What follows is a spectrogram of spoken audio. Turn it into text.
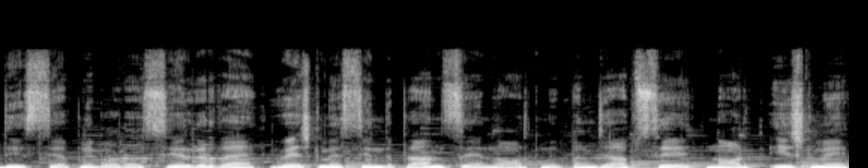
देश से अपनी बॉर्डर शेयर करता है। वेस्ट में सिंध प्रांत से नॉर्थ में पंजाब से नॉर्थ ईस्ट में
